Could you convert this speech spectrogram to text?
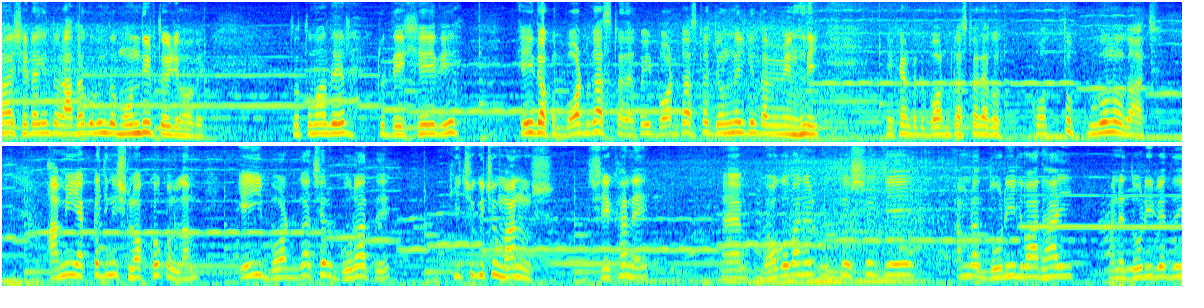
নয়, সেটা কিন্তু রাধা গোবিন্দ মন্দির তৈরি হবে। তো তোমাদের একটু দেখিয়ে দিই। এই দেখো, বট গাছটা দেখো, এই বট গাছটার জন্যই কিন্তু আমি মেনলি এখানটাতে বট গাছটা দেখো, কত পুরনো গাছ। আমি একটা জিনিস লক্ষ্য করলাম, এই বট গাছের গোড়াতে কিছু কিছু মানুষ সেখানে ভগবানের উদ্দেশ্যে যে আমরা দড়ি বাঁধাই মানে দড়ি বেঁধে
